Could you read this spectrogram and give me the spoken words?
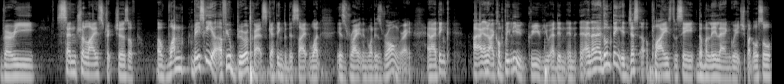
very centralized strictures of of one basically a, a few bureaucrats getting to decide what is right and what is wrong, right? And I think I know I completely agree with you, Edin, and and I don't think it just applies to say the Malay language, but also,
